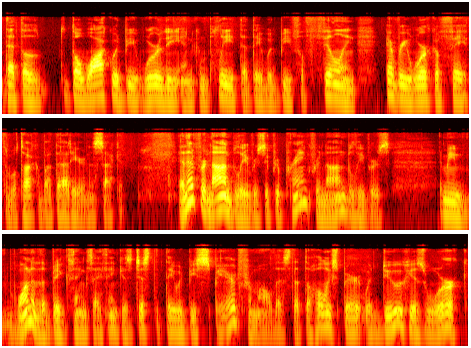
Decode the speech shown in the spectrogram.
That the the walk would be worthy and complete, that they would be fulfilling every work of faith. And we'll talk about that here in a second. And then for non believers, if you're praying for non believers, I mean, one of the big things I think is just that they would be spared from all this, that the Holy Spirit would do His work,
